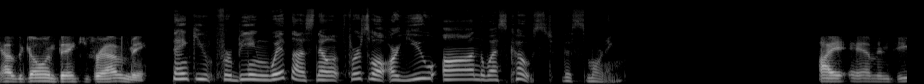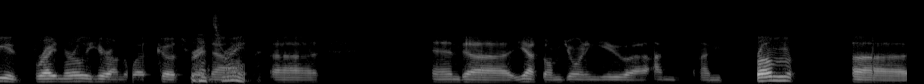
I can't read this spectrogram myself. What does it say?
how's it going? Thank you for having me. Thank you for being with us. Now, first of all, are you on the West Coast this morning? I am indeed. It's bright and early here on the West Coast right That's now. right. Uh, and uh, yeah, so I'm joining you. Uh, I'm I'm from uh,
